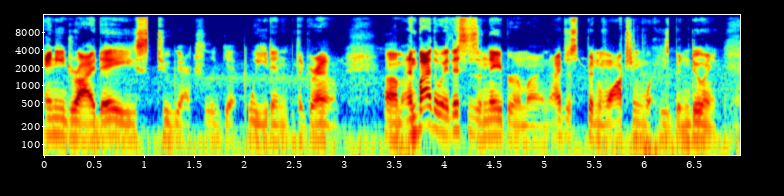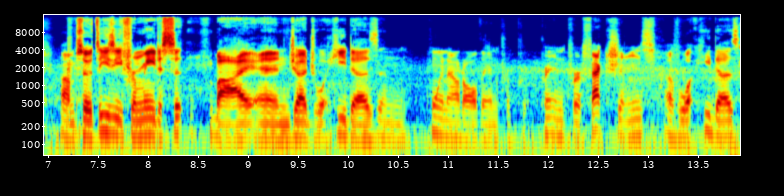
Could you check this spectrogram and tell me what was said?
any dry days to actually get weed into the ground. Um, and by the way, this is a neighbor of mine. I've just been watching what he's been doing, um, so it's easy for me to sit by and judge what he does and point out all the imperfections of what he does.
